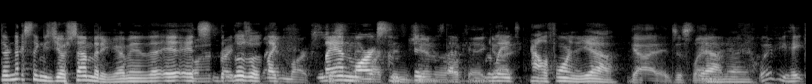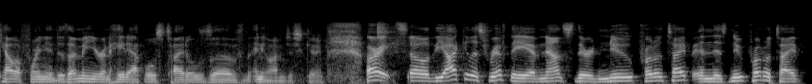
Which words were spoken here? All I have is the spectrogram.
their next thing is Yosemite. I mean, it, it's Oh, right, those are landmarks, like landmarks, landmarks in general. Okay, relate to California. Yeah. Got it. Just Yeah, land. yeah, yeah. What if you hate California? Does that mean you're going to hate Apple's titles of? Anyway, I'm just kidding. All right. So the Oculus Rift, they announced their new prototype, and this new prototype,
